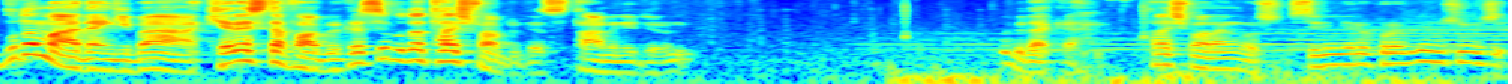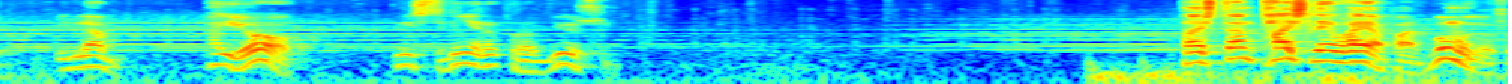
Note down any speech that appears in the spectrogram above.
Bu da maden gibi ha. Kereste fabrikası bu da taş fabrikası tahmin ediyorum. Dur bir dakika. Taş marangoz. İstediğin yere kurabiliyor musun yoksa illa... Ha yok. Bunu istediğin yere kurabiliyorsun. Taştan taş levha yapar. Bu mudur?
